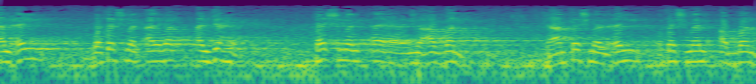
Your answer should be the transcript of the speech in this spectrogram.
العلم وتشمل أيضا الجهل. تشمل آه، مع الظن. نعم تشمل العلم وتشمل الظن.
